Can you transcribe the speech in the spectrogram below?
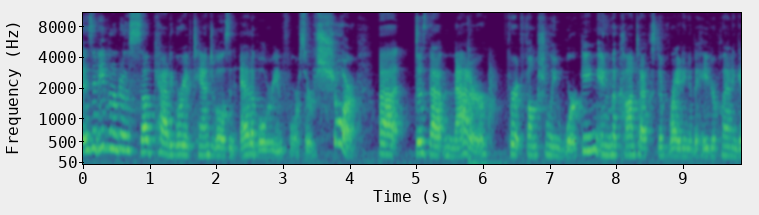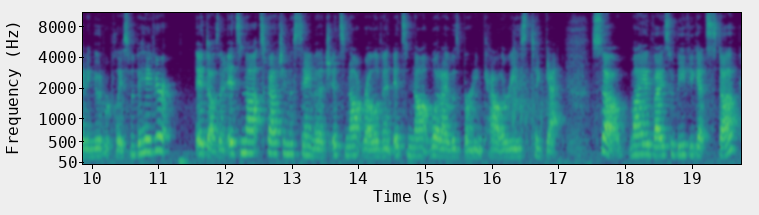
Is it even under the subcategory of tangible as an edible reinforcer? Sure. Uh, does that matter for it functionally working in the context of writing a behavior plan and getting good replacement behavior, it doesn't. It's not scratching the same itch. It's not relevant. It's not what I was burning calories to get. So, my advice would be if you get stuck,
